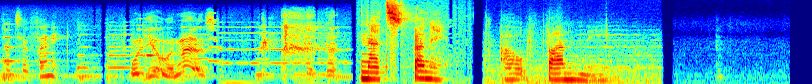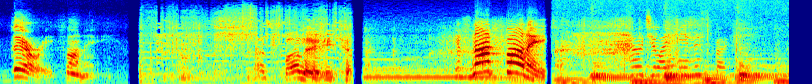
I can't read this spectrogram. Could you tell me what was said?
What's so funny? Well, you and this. That's funny. Oh, funny. Very funny. That's funny. It's not funny. How would you like me in this bucket?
